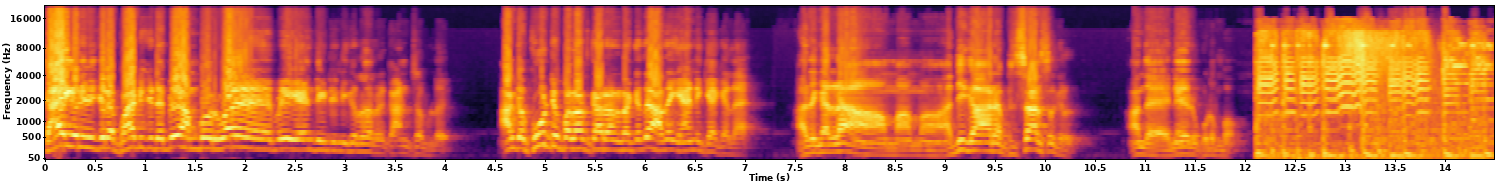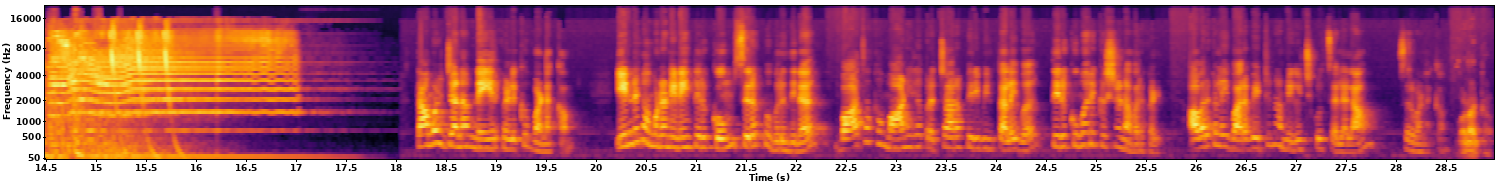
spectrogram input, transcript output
காய்கறி விற்கிற பாட்டிக்கிட்ட போய் ஐம்பது ரூபாய் போய் ஏந்திக்கிட்டு நிற்கிறாரு கான்ஸ்டபிள். அங்கே கூட்டு பலாத்காரம் நடக்குது அதை ஏன்னு கேட்கல அதுங்கெல்லாம் அதிகார பிசாசுகள் அந்த நேரு குடும்பம். தமிழ் ஜனம் நேயர்களுக்கு வணக்கம். இன்று நம்முடன் இணைந்திருக்கும் சிறப்பு விருந்தினர் பாஜக மாநில பிரச்சார பிரிவின் தலைவர் திரு குமரி கிருஷ்ணன் அவர்கள். அவர்களை வரவேற்று நாம் நிகழ்ச்சிக்குள் செல்லலாம். சார் வணக்கம். வணக்கம்.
